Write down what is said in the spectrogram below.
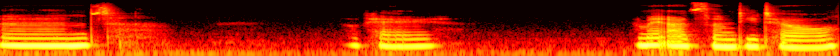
And okay, I might add some detail.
